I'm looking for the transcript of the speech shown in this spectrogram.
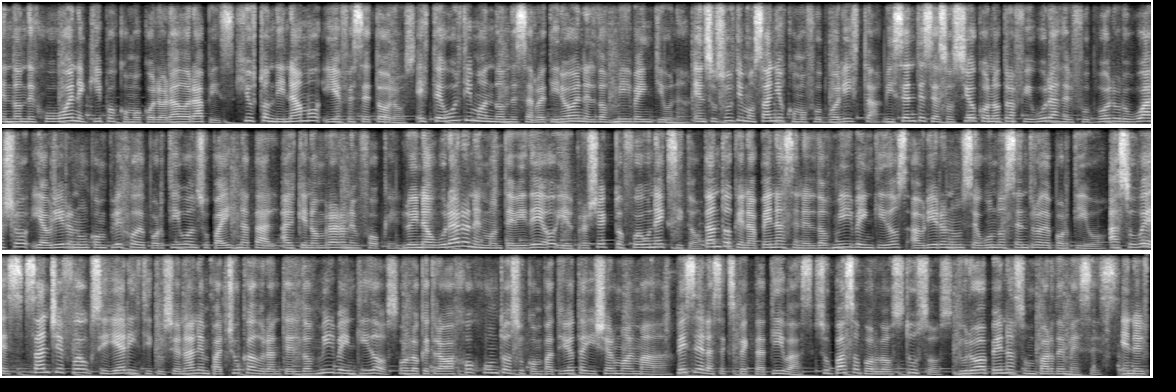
en donde jugó en equipos como Colorado Rapids, Houston Dynamo y FC Toros. Este último en donde se retiró en el 2021. En sus últimos años como futbolista, Vicente se asoció con otras figuras del fútbol uruguayo y abrieron un complejo deportivo en su país natal, al que nombraron Enfoque. Lo inauguraron en Montevideo y el proyecto fue un éxito, tanto que en apenas en el 2022 abrieron un segundo centro deportivo. A su vez, Sánchez fue auxiliar institucional en Pachuca durante el 2022, por lo que trabajó junto a su compatriota Guillermo Almada. Pese a las expectativas, su paso por los Tuzos duró apenas un par de meses. En el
